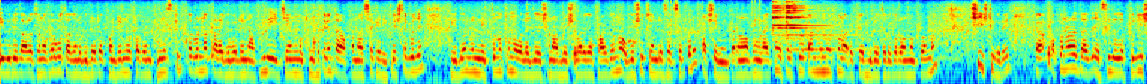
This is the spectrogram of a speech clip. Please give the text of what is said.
এই ভিডিওতে আলোচনা করব, তার জন্য ভিডিওটা কন্টিনিউ করবেন, কোনো স্কিপ করবেন না। তার আগে বলেন আপনি এই চ্যানেল নতুন হতে থাকেন তারা আপনার সাথে রিকোয়েস্ট থাকবে যে এই ধরনের নিত্য নতুন ওয়ালাইজেশন আপডেট সবার আগে জন্য অবশ্যই চ্যানেলটা সাবস্ক্রাইব করে পাশে থাকবেন। কারণ আপনার লাইক নতুন আরেকটা ভিডিও তৈরি করার অনুপ্রেরণা সৃষ্টি করে। আপনারা এসি দু পঁচিশ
